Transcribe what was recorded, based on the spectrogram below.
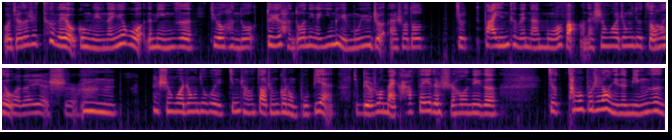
我觉得是特别有共鸣的，因为我的名字就有很多，对于很多那个英语母语者来说，都就发音特别难模仿，在生活中就总会有，哦我的也是。嗯，那生活中就会经常造成各种不便，就比如说买咖啡的时候，那个就他们不知道你的名字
